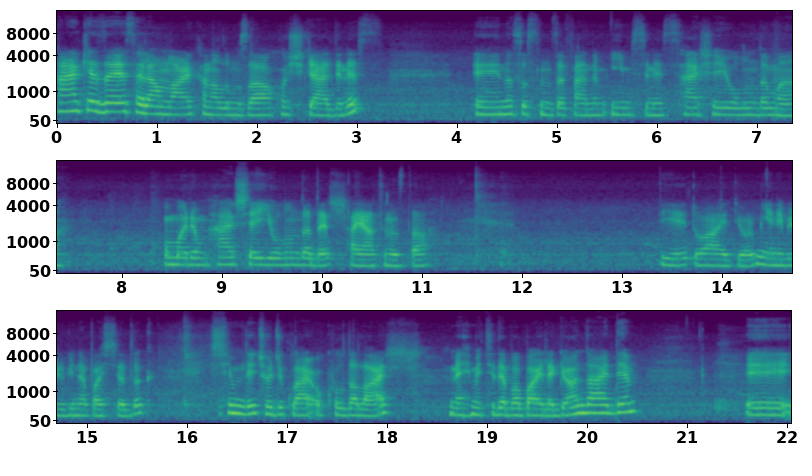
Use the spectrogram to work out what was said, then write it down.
Herkese selamlar kanalımıza hoş geldiniz. Ee, nasılsınız efendim? İyi misiniz? Her şey yolunda mı? Umarım her şey yolundadır hayatınızda diye dua ediyorum. Yeni bir güne başladık. Şimdi çocuklar okuldalar. Mehmet'i de babayla gönderdim. Ee,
